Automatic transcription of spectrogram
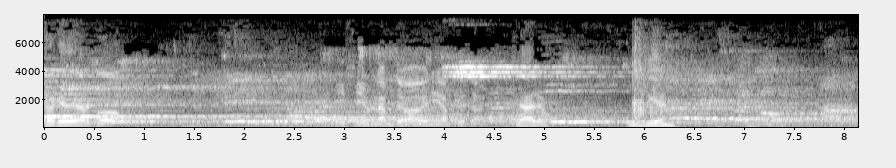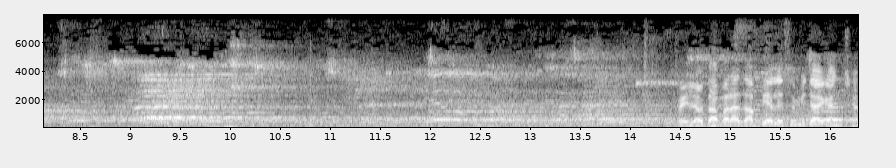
Saque de arco. Y sí, un LAM te va a venir a apretar. Claro. Muy bien. Pelota para Tapiales en mitad de cancha.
